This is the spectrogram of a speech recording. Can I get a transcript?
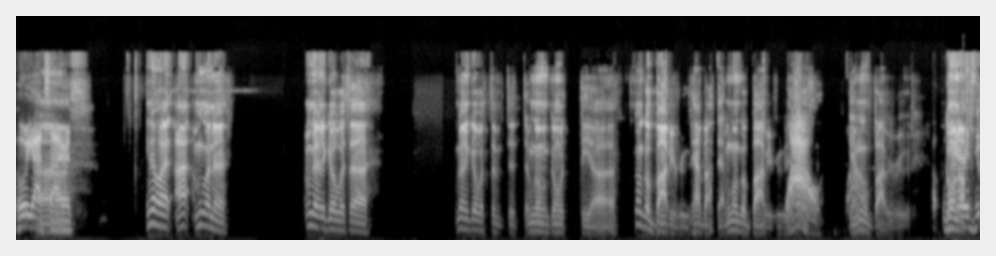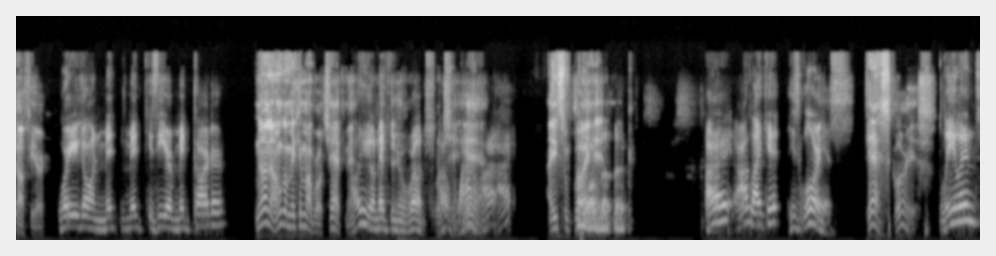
Who we got, uh, Cyrus? You know what? I, I'm gonna. I'm gonna go with uh. I'm gonna go with the. the I'm gonna go with the. uh I'm gonna go Bobby Roode. How about that? I'm gonna go Bobby Roode. Wow. Yeah, I'm gonna Bobby Roode. Going Where off is the he? cuff here. Where are you going? Mid mid is he your mid Carter? No, no, I'm gonna make him my world champ, man. Oh, you're gonna make him your world. World Oh, champ, wow. yeah. All right, all right. I need some I glory. love that pick. All right. I like it. He's glorious. Yes, glorious. Leland.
